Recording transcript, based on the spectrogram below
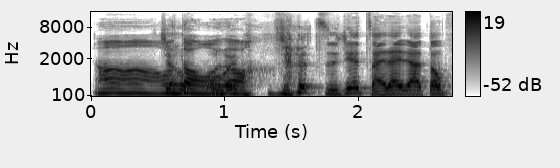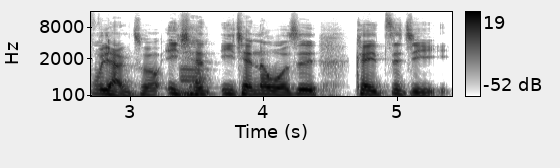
哦哦，我懂我懂，就直接宅在家都不想出。以前以前的我是可以自己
